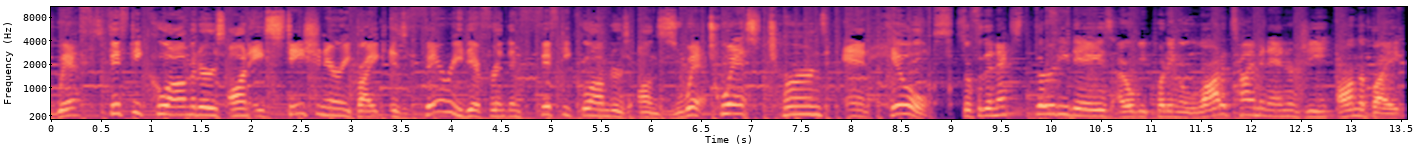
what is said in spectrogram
Zwift, 50 kilometers on a stationary bike is very different than 50 kilometers on Zwift. Twists, turns, and hills. So for the next 30 days, I will be putting a lot of time and energy on the bike.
